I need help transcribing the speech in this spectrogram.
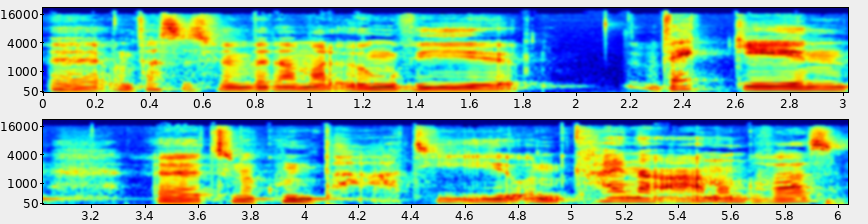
Äh, und was ist, wenn wir da mal irgendwie weggehen äh, zu einer coolen Party und keine Ahnung was.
